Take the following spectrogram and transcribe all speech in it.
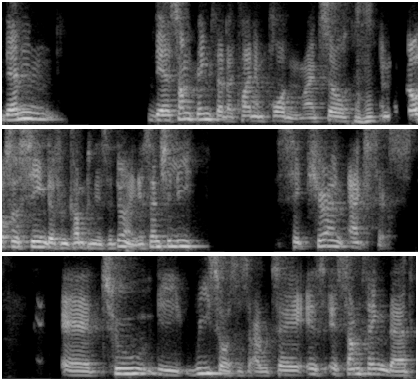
then there are some things that are quite important, right? So, mm-hmm. and we're also seeing different companies are doing essentially securing access uh, to the resources. I would say is is something that,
